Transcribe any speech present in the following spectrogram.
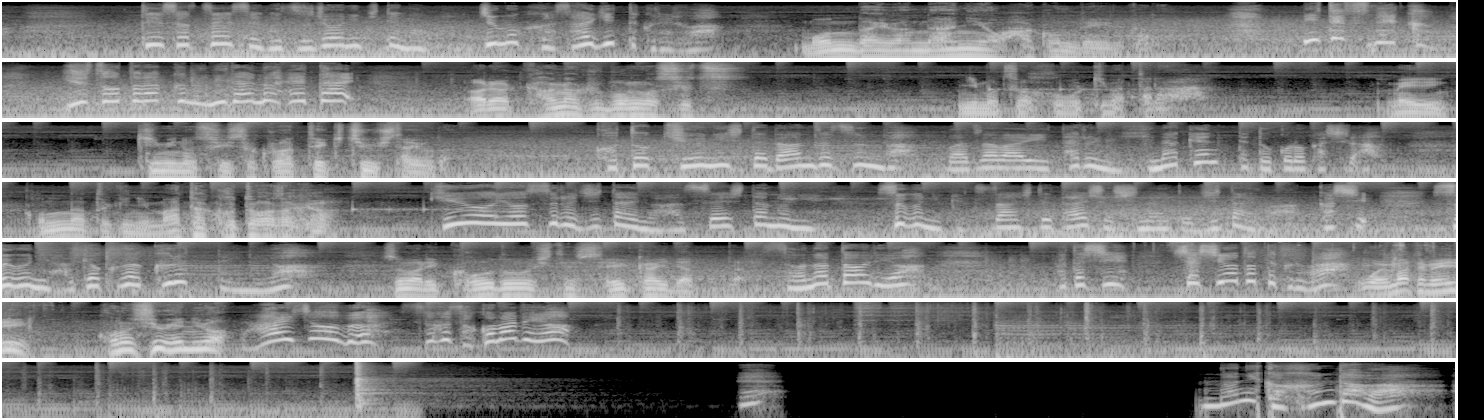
偵察衛星が頭上に来ても樹木が遮ってくれるわ。問題は何を運んでいるか。だ見てスネーク輸送トラックの荷台の兵隊。あれは化学防護スーツ荷物はほぼ決まったな。メイリン君の推測は的中したようだこと急にして断絶んば災い至るにひなけんってところかしら。こんな時にまたことわざか。急を要する事態が発生したのにすぐに決断して対処しないと事態は悪化しすぐに破局が来るって意味よ。つまり行動して正解だった。その通りよ。私写真を撮ってくるわ。おい待てメイリンこの周辺には。大丈夫。すぐそこまでよわ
